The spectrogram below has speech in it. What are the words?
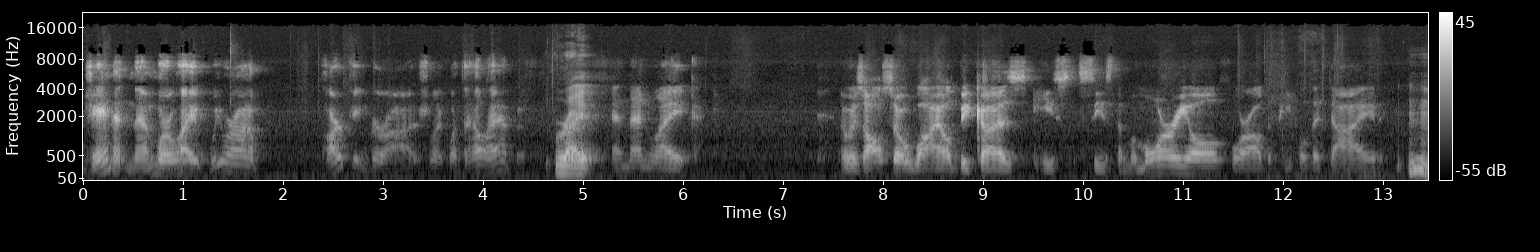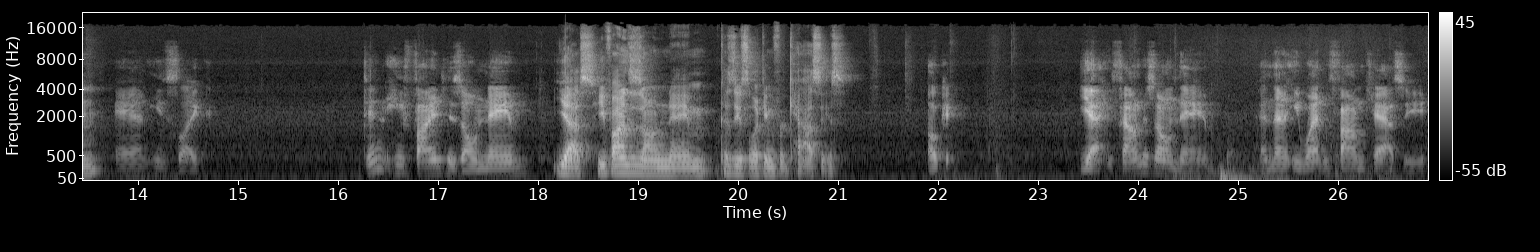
Janet and them were like, "We were on a parking garage. Like, what the hell happened?" Right. And then like it was also wild because he sees the memorial for all the people that died hmm and he's like didn't he find his own name? Yes, he finds his own name because he's looking for Cassie's. Okay. Yeah, he found his own name, and then he went and found Cassie,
